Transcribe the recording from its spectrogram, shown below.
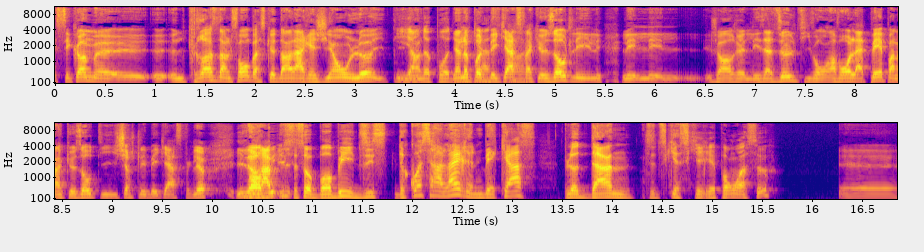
C'est comme euh, euh, une crosse dans le fond parce que dans la région, là, Il y en a pas de y en a pas de bécasses, bécasses. ouais. Fait que autres, les, les, les, les- genre, les adultes, ils vont avoir la paix pendant que les autres, ils cherchent les bécasses. Fait que là, il Bobby- C'est ça, Bobby, il dit De quoi ça a l'air une bécasse? Puis là, Dan, tu dis qu'est-ce qu'il répond à ça? Euh,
